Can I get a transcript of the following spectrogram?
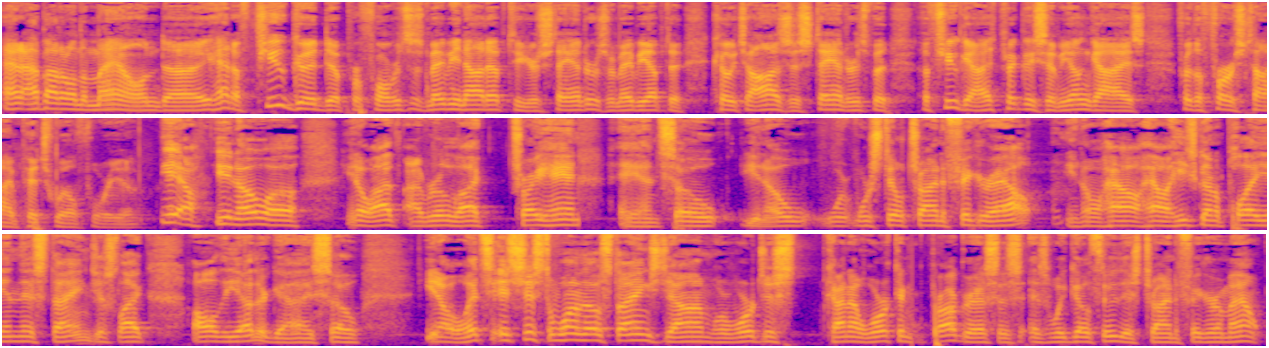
And how about on the mound? Uh, he had a few good uh, performances, maybe not up to your standards or maybe up to Coach Oz's standards, but a few guys, particularly some young guys, for the first time pitch well for you. Yeah, you know, uh, you know, I, I really like Trahan, and so you know, we're, we're still trying to figure out, you know, how how he's going to play in this thing, just like all the other guys. So, you know, it's it's just one of those things, John, where we're just kind of work in progress as, as we go through this, trying to figure them out.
